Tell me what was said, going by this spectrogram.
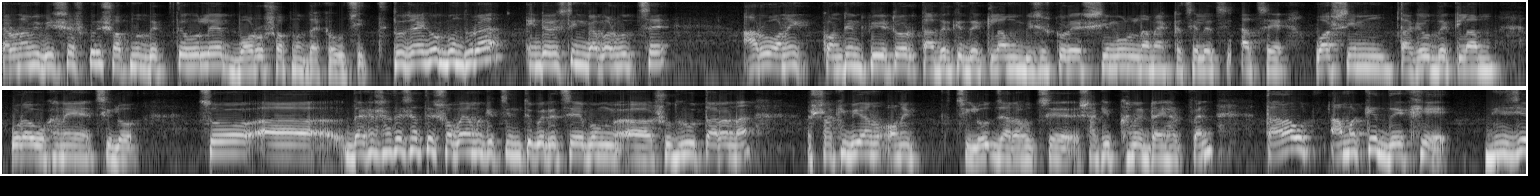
কারণ আমি বিশ্বাস করি স্বপ্ন দেখতে হলে বড় স্বপ্ন দেখা উচিত। তো যাই হোক বন্ধুরা ইন্টারেস্টিং ব্যাপার হচ্ছে আরও অনেক কন্টেন্ট ক্রিয়েটর তাদেরকে দেখলাম, বিশেষ করে শিমুল নামে একটা ছেলে আছে, ওয়াসিম, তাকেও দেখলাম ওরা ওখানে ছিল। সো দেখার সাথে সাথে সবাই আমাকে চিনতে পেরেছে এবং শুধু তারা না সাকিবিয়ান অনেক ছিল, যারা হচ্ছে সাকিব খানের ডাইহার্ট ফ্যান তারাও আমাকে দেখে নিজে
